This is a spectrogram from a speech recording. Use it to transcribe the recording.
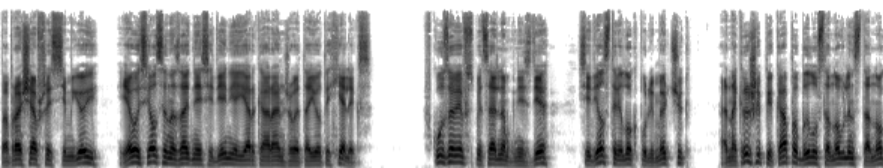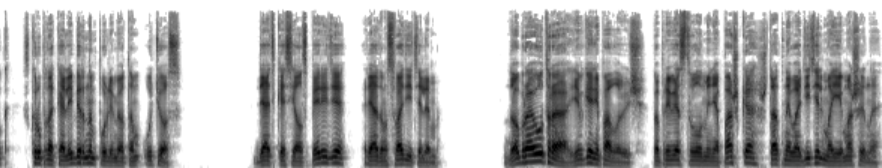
Попрощавшись с семьей, я уселся на заднее сиденье ярко-оранжевой Тойоты Хеликс. В кузове в специальном гнезде сидел стрелок-пулеметчик, а на крыше пикапа был установлен станок с крупнокалиберным пулеметом «Утес». Дядька сел спереди, рядом с водителем. «Доброе утро, Евгений Павлович», — поприветствовал меня Пашка, штатный водитель моей машины.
